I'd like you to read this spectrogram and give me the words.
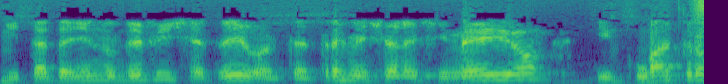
y está teniendo un déficit, te digo, entre 3 millones y medio y 4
